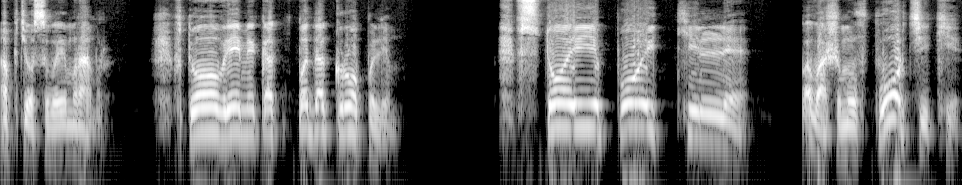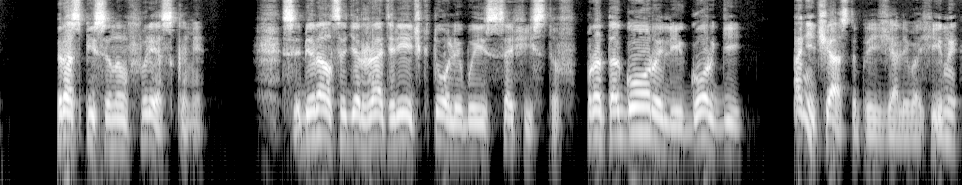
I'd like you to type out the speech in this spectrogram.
обтесывая мрамор? в то время как под Акрополем, в стое Пойкеле, по-вашему, в портике, расписанном фресками, собирался держать речь кто-либо из софистов, Протагор или Горгий, они часто приезжали в Афины,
